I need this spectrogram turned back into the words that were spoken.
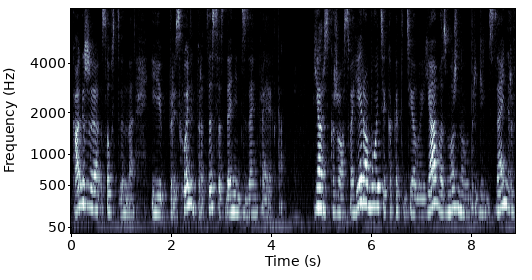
как же, собственно, и происходит процесс создания дизайн-проекта. Я расскажу о своей работе, как это делаю я, возможно, у других дизайнеров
